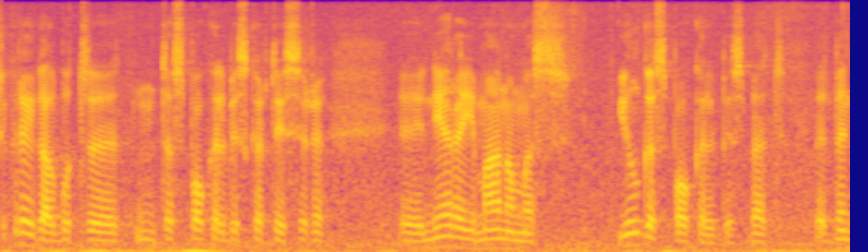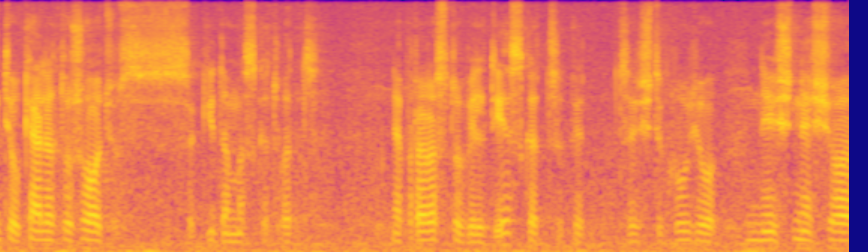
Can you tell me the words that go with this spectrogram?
tikrai galbūt e, tas pokalbis kartais ir e, nėra įmanomas ilgas pokalbis, bet, bet bent jau keletų žodžių, sakydamas, kad vat, neprarastų vilties, kad, kad iš tikrųjų neišnešio,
